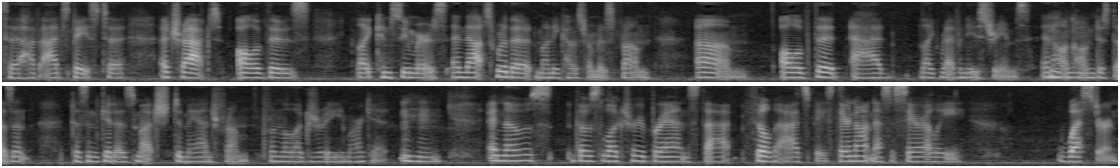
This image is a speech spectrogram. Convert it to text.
to have ad space to attract all of those like consumers, and that's where the money comes from. Is from um, all of the ad like revenue streams, and Hong Kong Mhm. just doesn't doesn't get as much demand from from the luxury market. hmm And those those luxury brands that fill the ad space, they're not necessarily Western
